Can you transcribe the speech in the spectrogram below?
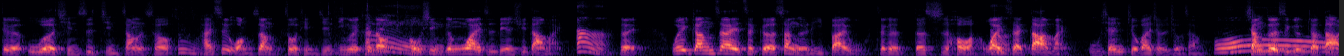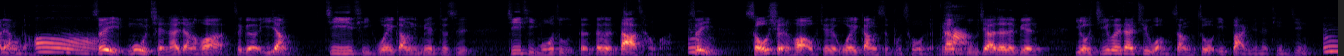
这个乌二情势紧张的时候，嗯，还是往上做挺进，因为看到投信跟外资连续大买。嗯，对，微钢在这个上个礼拜五这个的时候啊，外资在大买五千九百九十九张，哦，相对是一个比较大量的哦。所以目前来讲的话，这个一样记忆体微缸里面就是机体模组的这个大厂嘛，所以。首选的话，我觉得微缸是不错的。那股价在那边有机会再去往上做一百元的挺进。嗯，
